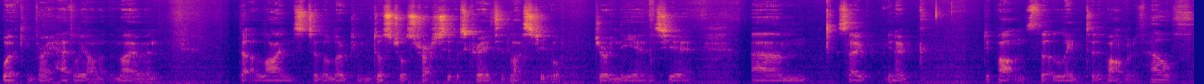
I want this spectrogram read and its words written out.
working very heavily on at the moment that aligns to the local industrial strategy that was created last year or during the year this year. Um, so, you know, departments that are linked to Department of Health,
